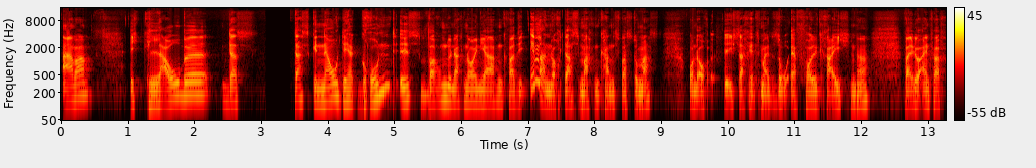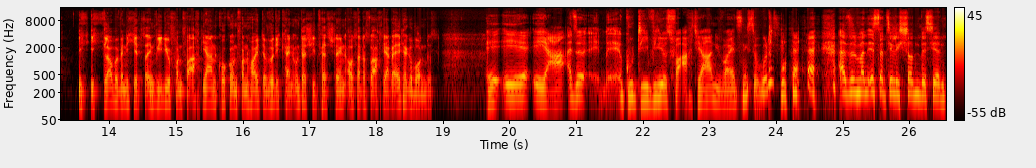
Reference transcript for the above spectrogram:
Aber ich glaube, dass das genau der Grund ist, warum du nach neun Jahren quasi immer noch das machen kannst, was du machst. Und auch, ich sage jetzt mal, so erfolgreich, ne? Weil du einfach ich, ich glaube, wenn ich jetzt ein Video von vor acht Jahren gucke und von heute, würde ich keinen Unterschied feststellen, außer dass du acht Jahre älter geworden bist. Äh, äh, ja, also äh, gut, die Videos vor acht Jahren, die waren jetzt nicht so gut. also man ist natürlich schon ein bisschen,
